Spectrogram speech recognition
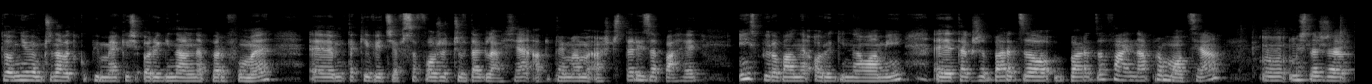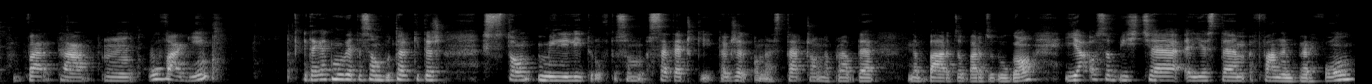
to nie wiem, czy nawet kupimy jakieś oryginalne perfumy. Yy, takie wiecie, w Sephorze czy w Douglasie. A tutaj mamy aż cztery zapachy inspirowane oryginałami. Także bardzo, bardzo fajna promocja. Yy, myślę, że warta yy, uwagi. I tak jak mówię, to są butelki też 100 ml, to są seteczki, także one starczą naprawdę na bardzo, bardzo długo. Ja osobiście jestem fanem perfum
